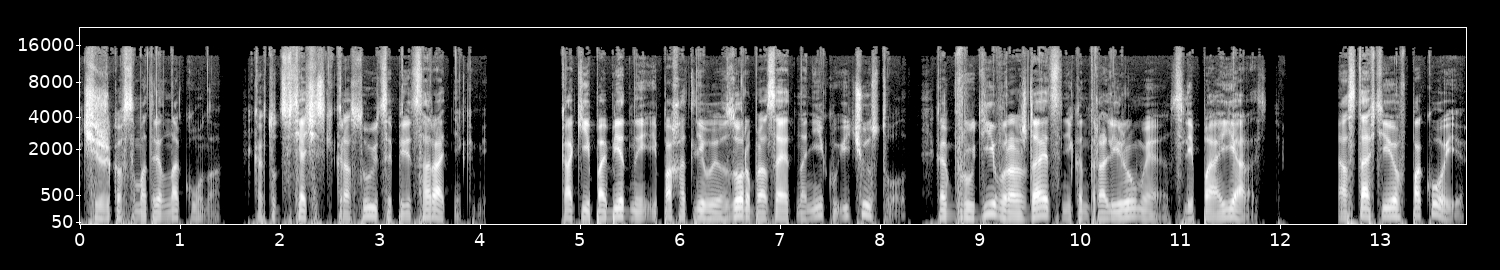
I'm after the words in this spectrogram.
Чижиков смотрел на Куна, как тот всячески красуется перед соратниками. Какие победные и похотливые взоры бросает на Нику и чувствовал, как в груди вырождается неконтролируемая слепая ярость. «Оставьте ее в покое»,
